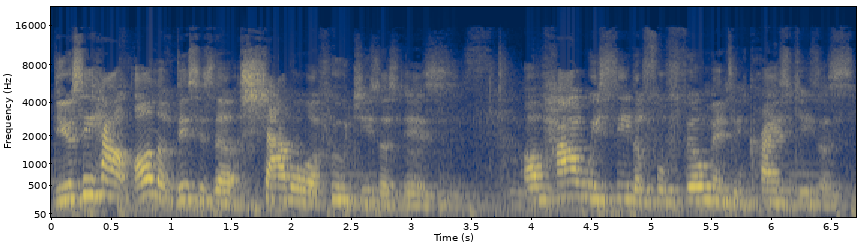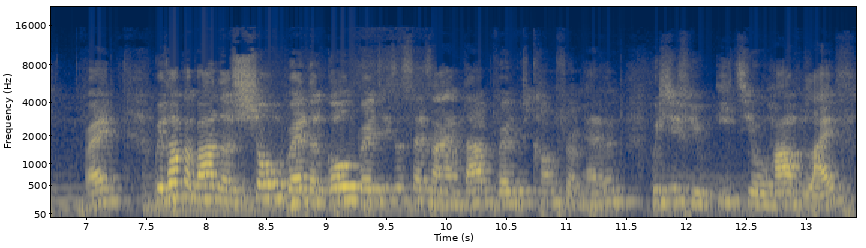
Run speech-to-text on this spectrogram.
Do you see how all of this is a shadow of who Jesus is? of how we see the fulfillment in Christ Jesus. Right? We talk about the show bread, the gold bread. Jesus says, I am that bread which comes from heaven, which if you eat, you'll have life.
